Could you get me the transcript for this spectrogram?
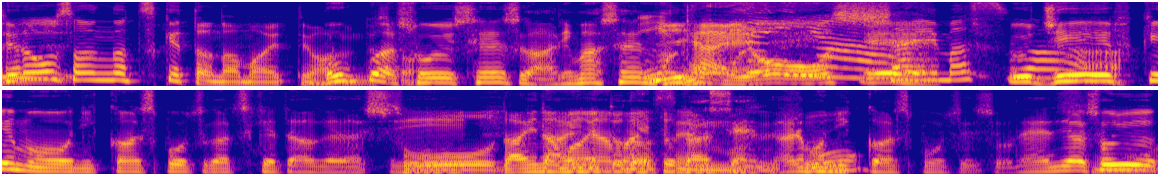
寺尾さんがつけた名前ってあるんですか？僕はそういうセンスがありません。のでいやようおっしゃいますわ、JFK も日刊スポーツがつけたわけだしそうダイナマイト打線あれも日刊スポーツですよね。いやそういう、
